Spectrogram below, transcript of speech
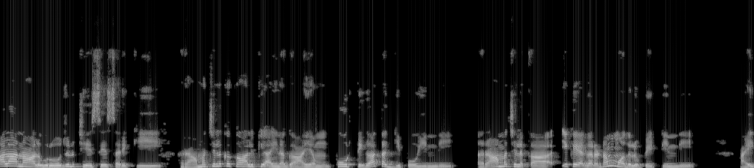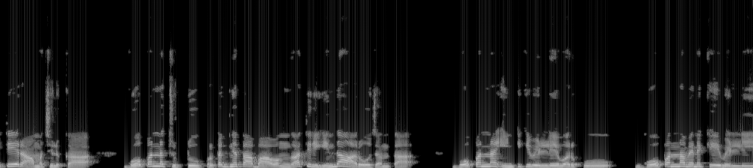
అలా నాలుగు రోజులు చేసేసరికి రామచిలక కాలుకి అయిన గాయం పూర్తిగా తగ్గిపోయింది. రామచిలక ఇక ఎగరడం మొదలుపెట్టింది. అయితే రామచిలుక గోపన్న చుట్టూ కృతజ్ఞతాభావంగా తిరిగింది ఆ రోజంతా. గోపన్న ఇంటికి వెళ్ళే వరకు గోపన్న వెనకే వెళ్ళి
